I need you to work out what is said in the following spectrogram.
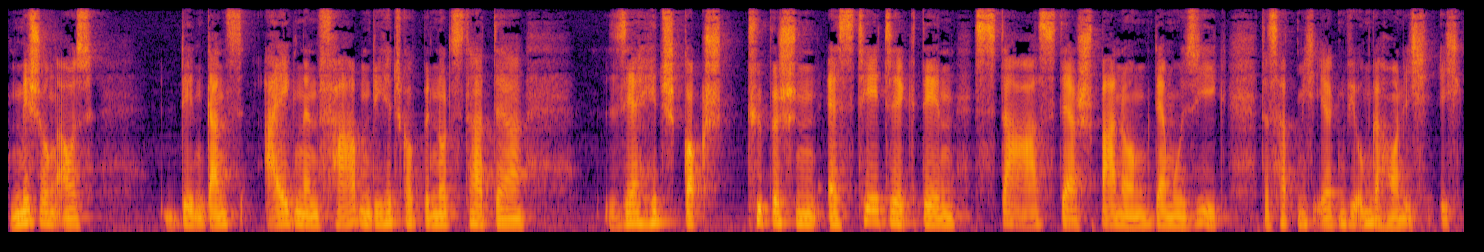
Mischung aus den ganz eigenen Farben, die Hitchcock benutzt hat, der sehr Hitchcock typischen Ästhetik, den Stars, der Spannung, der Musik, das hat mich irgendwie umgehauen. Ich, ich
